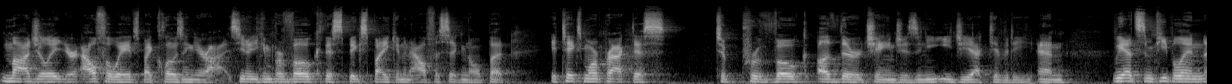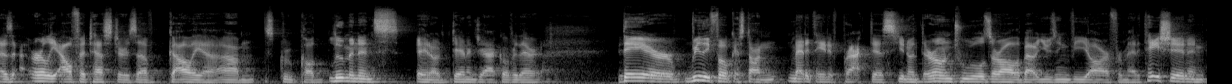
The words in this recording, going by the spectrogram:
modulate your alpha waves by closing your eyes. You know, you can provoke this big spike in an alpha signal, but it takes more practice to provoke other changes in EEG activity. And we had some people in as early alpha testers of Galea, um, this group called Luminance, you know, Dan and Jack over there. They are really focused on meditative practice. You know, their own tools are all about using VR for meditation, and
